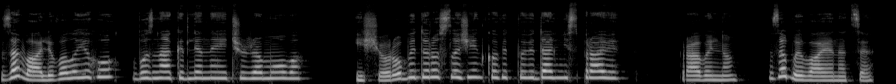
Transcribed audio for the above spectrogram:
завалювала його, бо знаки для неї чужа мова. І що робить доросла жінка у відповідальній справі? Правильно, забиває на це.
